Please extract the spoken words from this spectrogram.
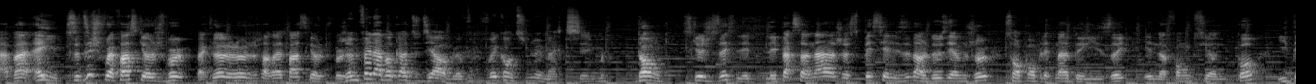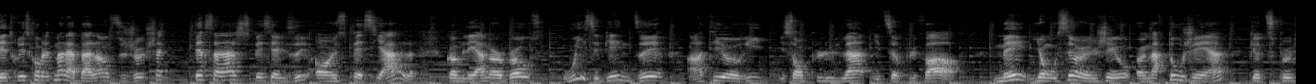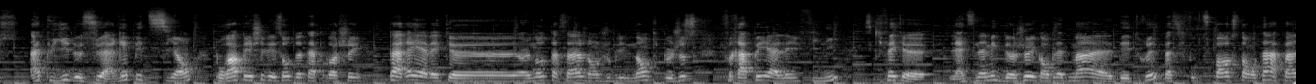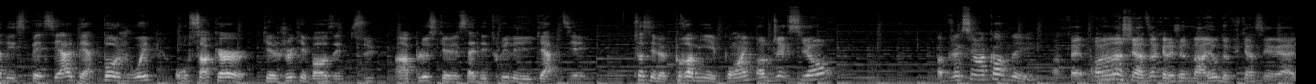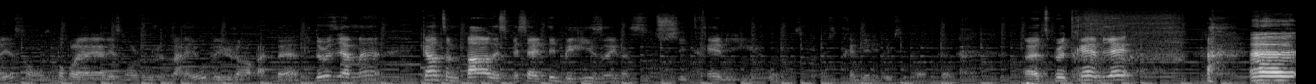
Avant, hey, tu te dis que je pouvais faire ce que je veux. Fait que là, là, là, je suis en train de faire ce que je veux. Je me fais l'avocat du diable, vous pouvez continuer, Maxime. Donc, ce que je disais, c'est que les, les personnages spécialisés dans le deuxième jeu sont complètement brisés. Ils ne fonctionnent pas. Ils détruisent complètement la balance du jeu. Chaque personnage spécialisé a un spécial, comme les Hammer Bros. Oui, c'est bien de dire, en théorie, ils sont plus lents, ils tirent plus fort. Mais ils ont aussi un, géo, un marteau géant que tu peux appuyer dessus à répétition pour empêcher les autres de t'approcher. Pareil avec euh, un autre personnage dont j'oublie le nom qui peut juste frapper à l'infini. Ce qui fait que la dynamique de jeu est complètement euh, détruite parce qu'il faut que tu passes ton temps à faire des spéciales puis à pas jouer au soccer, qui est le jeu qui est basé dessus. En plus que ça détruit les gardiens. Ça, c'est le premier point. Objection. Objection accordée. Parfait. Premièrement, je tiens à dire que le jeu de Mario, depuis quand c'est réaliste, on joue pas pour le réalisme, on joue au jeu de Mario, des jeux en partant. Puis deuxièmement, quand tu me parles des spécialités brisées, parce que tu sais très bien jouer, c'est très bien les deux, c'est pas le cas. Euh, tu peux très bien. Euh,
